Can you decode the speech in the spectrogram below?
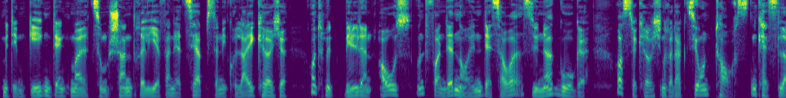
mit dem Gegendenkmal zum Schandrelief an der Zerbster Nikolaikirche und mit Bildern aus und von der neuen Dessauer Synagoge. Aus der Kirchenredaktion Torsten Kessler.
